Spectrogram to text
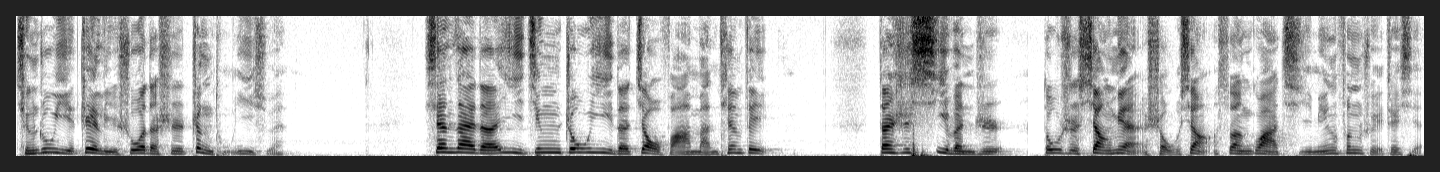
请注意，这里说的是正统易学。现在的《易经》《周易》的教法满天飞，但是细问之，都是相面、手相、算卦、起名、风水这些。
